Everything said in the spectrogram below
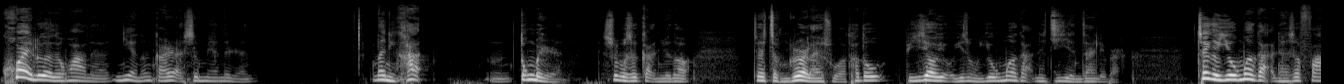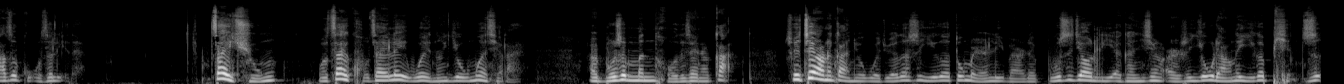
快乐的话呢，你也能感染身边的人。那你看，嗯，东北人是不是感觉到，在整个来说，他都比较有一种幽默感的基因在里边这个幽默感呢，是发自骨子里的。再穷，我再苦再累，我也能幽默起来，而不是闷头的在那干。所以这样的感觉，我觉得是一个东北人里边的，不是叫劣根性，而是优良的一个品质。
